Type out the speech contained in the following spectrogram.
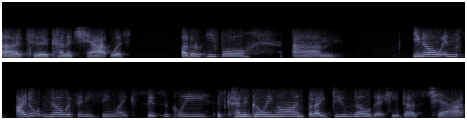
uh, to kind of chat with other people, um, you know, and I don't know if anything like physically is kind of going on, but I do know that he does chat,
